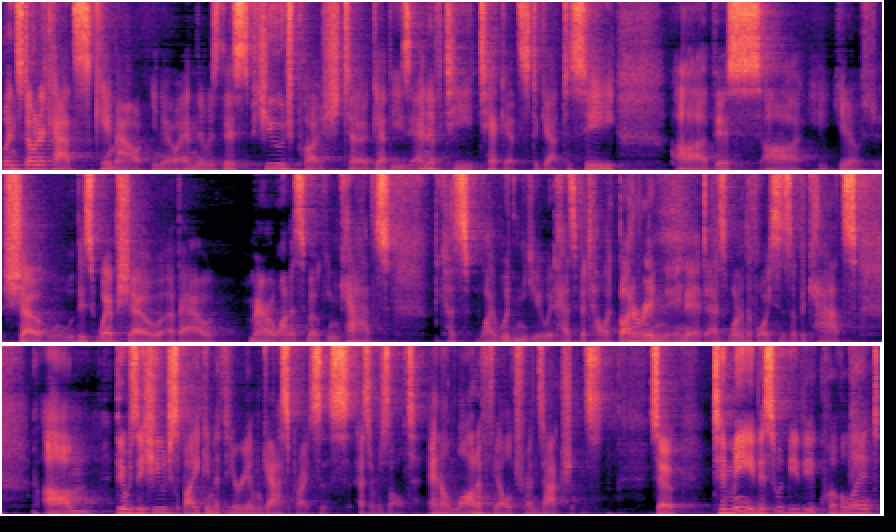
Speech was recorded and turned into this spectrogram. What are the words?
when Stoner Cats came out, you know, and there was this huge push to get these NFT tickets to get to see uh, this, uh, you know, show, this web show about marijuana smoking cats, because why wouldn't you? It has Vitalik Buterin in it as one of the voices of the cats. Um, there was a huge spike in Ethereum gas prices as a result, and a lot of failed transactions. So to me, this would be the equivalent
